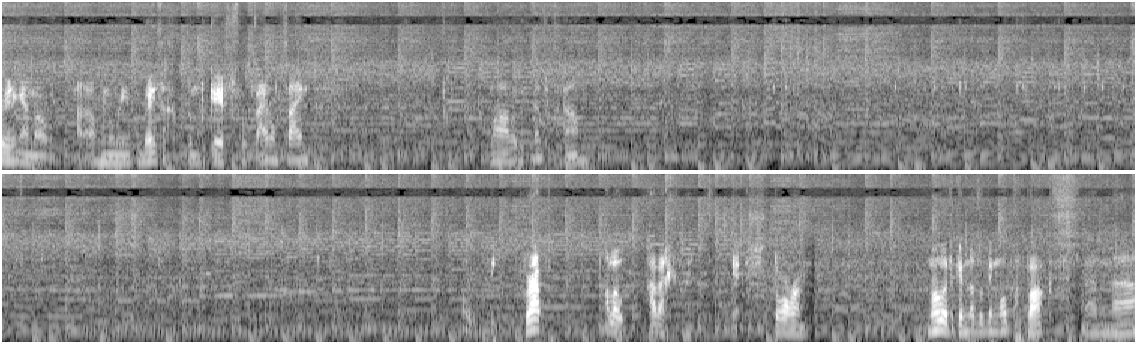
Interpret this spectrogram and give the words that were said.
Grading ammo. Daar ben ik nog meer van bezig. Dan moet ik eerst voor het eiland zijn. Maar wat ik net heb gedaan. Holy crap. Hallo, ga weg je storm. Maar goed, ik heb net dat ding opgepakt. En eh...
